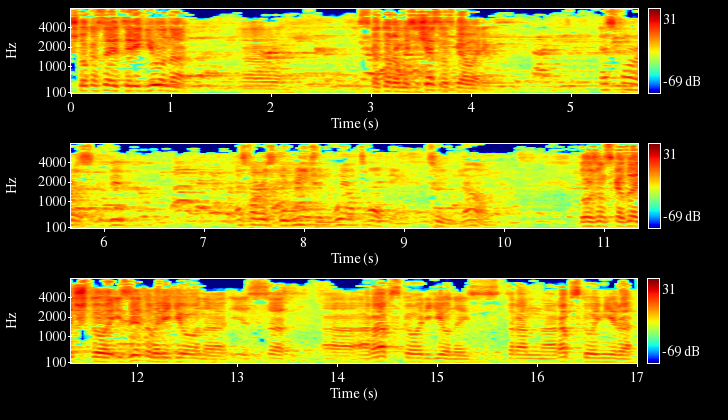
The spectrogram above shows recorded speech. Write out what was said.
Что касается региона, э, с которым мы сейчас разговариваем, As far as the, as far as the region we are talking to now, Должен сказать, что из этого региона, из э, арабского региона, из стран арабского мира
